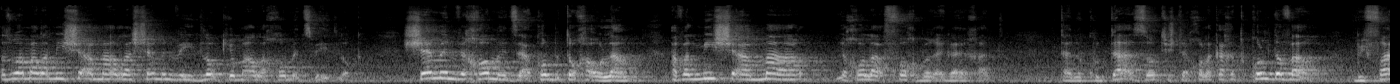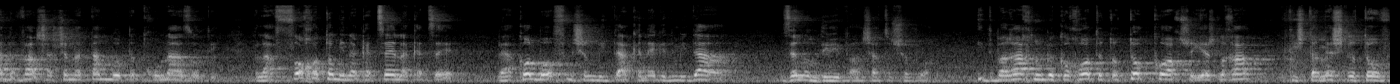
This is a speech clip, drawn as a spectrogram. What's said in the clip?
אז הוא אמר לה, מי שאמר לה שמן וידלוק, יאמר לה חומץ וידלוק. שמן וחומץ זה הכל בתוך העולם, אבל מי שאמר יכול להפוך ברגע אחד. את הנקודה הזאת שאתה יכול לקחת כל דבר, בפרט דבר שהשם נתן בו את התכונה הזאת, ולהפוך אותו מן הקצה אל הקצה, והכל באופן של מידה כנגד מידה, זה לומדים מפרשת השבוע. התברכנו בכוחות, את אותו כוח שיש לך, תשתמש לטוב.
